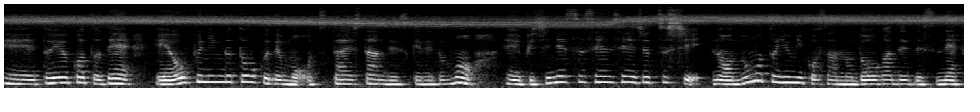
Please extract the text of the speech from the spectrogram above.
えー、ということで、えー、オープニングトークでもお伝えしたんですけれども、えー、ビジネス先生術師の野本由美子さんの動画でですね、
